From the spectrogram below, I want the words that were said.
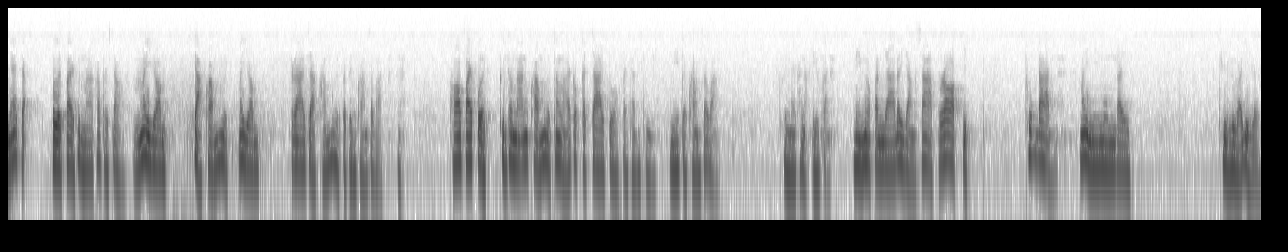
แม้จะเปิดไปขึ้นมาข้าพเจ้า ไม่ยอมจากความมืด ไม่ยอมกลายจากความมืดไปเป็นความสว่างพอไฟเปิดขึ้นเท่านั้น ความมืดทั้งหลายก็กระจายตัวไปทันที มีแต่ความสว่าง ขึ้นในขณะเดียวกัน นี่เมื่อปัญญาได้อย่างทราบรอบจิต ทุกด้านไม่มีมุมใด ที่เหลืออยู่เลย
